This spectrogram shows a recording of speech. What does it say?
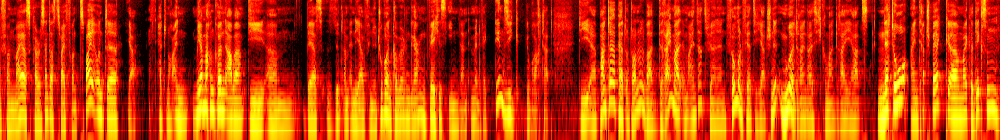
von Myers, Carlos Santos 2 von 2 und äh, ja, hätte noch einen mehr machen können, aber die ähm, Bears sind am Ende ja für eine Two-Point-Conversion gegangen, welches ihnen dann im Endeffekt den Sieg gebracht hat. Die äh, Panther, Pat O'Donnell, war dreimal im Einsatz für einen 45-Yard-Schnitt, nur 33,3 Yards netto. Ein Touchback, äh, Michael Dixon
